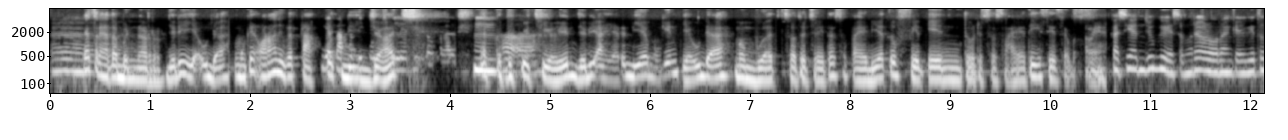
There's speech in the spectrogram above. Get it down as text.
Hmm. ya ternyata bener. Jadi ya udah mungkin orang juga takut Ya takut dijudge kan. takut dikucilin jadi akhirnya dia mungkin ya udah membuat suatu cerita supaya dia tuh fit into the society sih sebenarnya Kasihan juga ya sebenarnya orang kayak gitu.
